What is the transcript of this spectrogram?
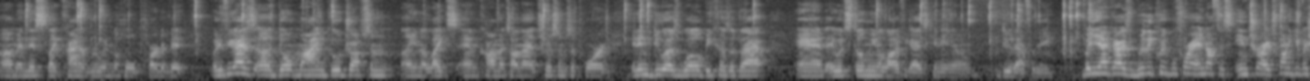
Um, and this like kind of ruined the whole part of it. But if you guys uh, don't mind, go drop some uh, you know likes and comments on that, show some support. It didn't do as well because of that, and it would still mean a lot if you guys can you know do that for me. But yeah, guys, really quick before I end off this intro, I just want to give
